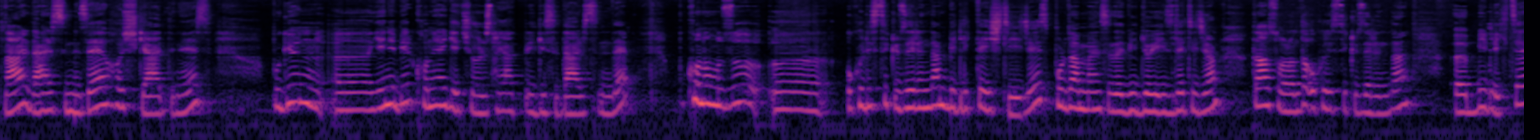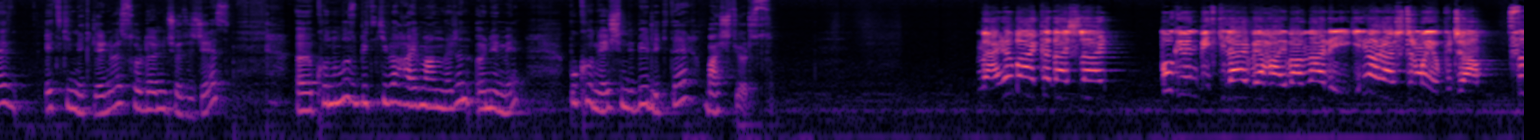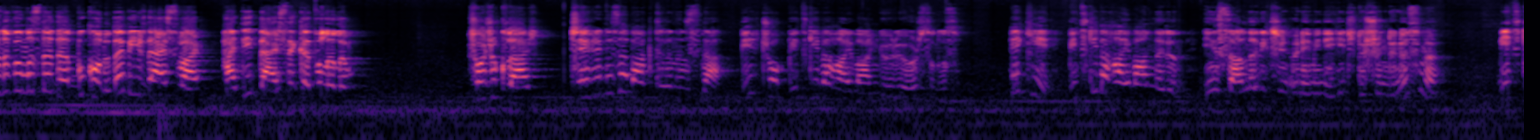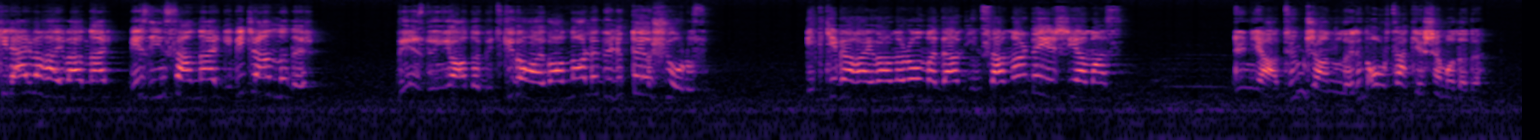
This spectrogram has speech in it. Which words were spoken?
Çocuklar, dersimize hoş geldiniz. Bugün e, yeni bir konuya geçiyoruz hayat bilgisi dersinde. Bu konumuzu e, okulistik üzerinden birlikte işleyeceğiz. Buradan ben size videoyu izleteceğim. Daha sonra da okulistik üzerinden e, birlikte etkinliklerini ve sorularını çözeceğiz. E, konumuz bitki ve hayvanların önemi. Bu konuya şimdi birlikte başlıyoruz. Merhaba arkadaşlar. Bugün bitkiler ve hayvanlarla ilgili araştırma yapacağım. Sınıfımızda da bu konuda bir ders var. Hadi derse katılalım. Çocuklar, çevrenize baktığınızda birçok bitki ve hayvan görüyorsunuz. Peki bitki ve hayvanların insanlar için önemini hiç düşündünüz mü? Yaşam alanı.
